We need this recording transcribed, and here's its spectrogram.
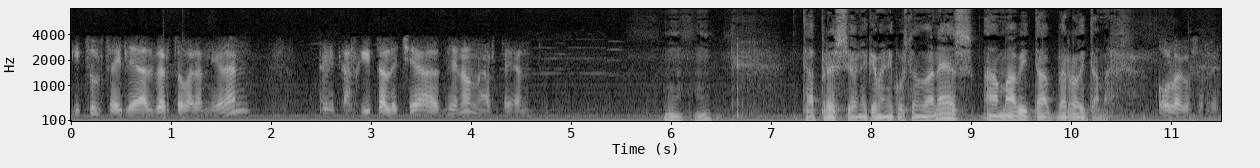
itzultzailea Alberto Barandiaran, eta argitaletxea denon artean. Mm -hmm. Eta presionik hemen ikusten duanez, amabita berroita mar. Hola gozarret,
